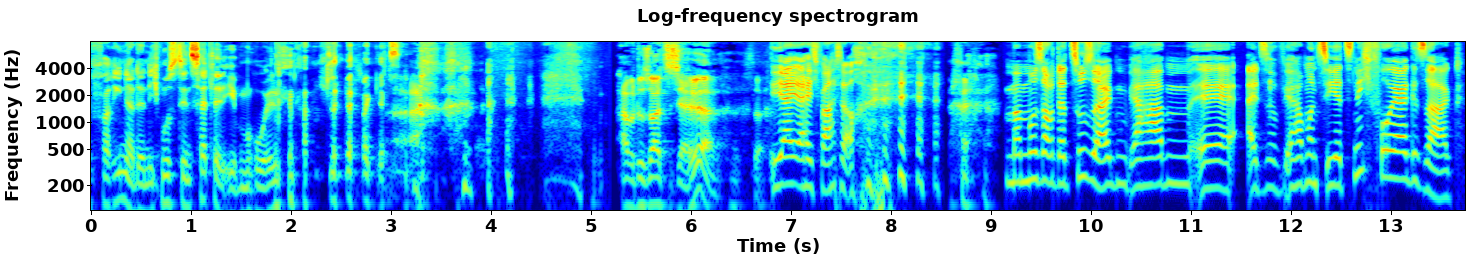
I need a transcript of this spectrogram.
Farina, denn ich muss den Zettel eben holen. Den habe ich leider vergessen. Aber du sollst es ja hören. So. Ja, ja, ich warte auch. Man muss auch dazu sagen, wir haben, äh, also wir haben uns die jetzt nicht vorher gesagt.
